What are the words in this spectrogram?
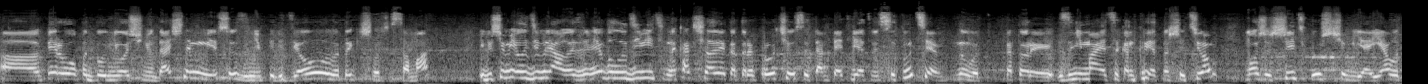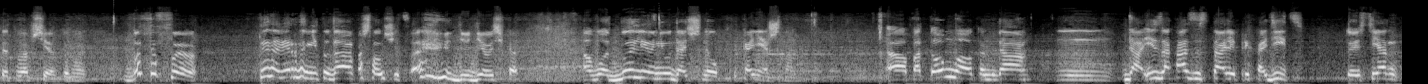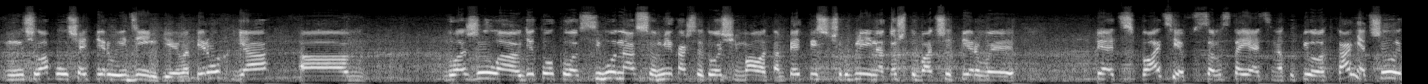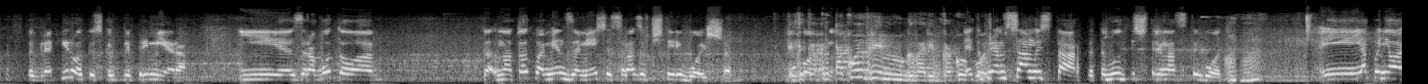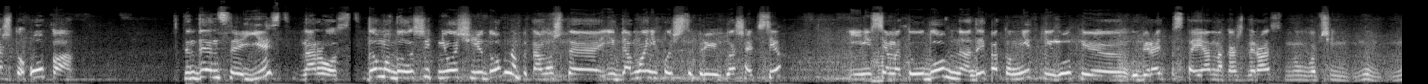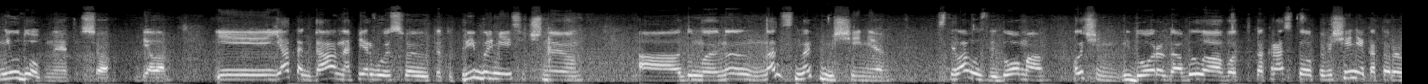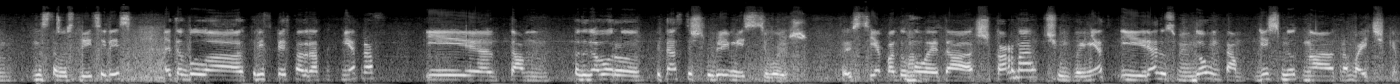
А, первый опыт был не очень удачным, я все за нее переделала, в итоге шла все сама. И причем я удивлялась, для меня было удивительно, как человек, который проучился там пять лет в институте, ну вот, который занимается конкретно шитьем, может шить хуже, чем я. Я вот это вообще думаю, what the fuck? Ты, наверное, не туда пошла учиться, девочка. А вот, были неудачные опыты, конечно. А потом, когда, да, и заказы стали приходить, то есть я начала получать первые деньги. Во-первых, я вложила где-то около всего-навсего, мне кажется, это очень мало, там 5 тысяч рублей на то, чтобы отшить первые пять платьев самостоятельно, купила ткань, отшила их, отфотографировала, то есть как для примера. И заработала на тот момент за месяц сразу в 4 больше. Это вот. про какое время мы говорим? Какой это год? прям самый старт, это был 2013 год. Uh-huh. И я поняла, что опа, тенденция есть на рост. Дома было шить не очень удобно, потому что и домой не хочется приглашать всех, и не всем это удобно, да и потом нитки, иголки убирать постоянно каждый раз, ну, вообще ну, неудобно это все дело. И я тогда на первую свою вот эту прибыль месячную а, думаю, ну, надо снимать помещение. Сняла возле дома, очень недорого. Было вот как раз то помещение, которым мы с тобой встретились. Это было 35 квадратных метров. И там по договору 15 тысяч рублей в месяц всего лишь. То есть я подумала, это шикарно, почему бы и нет. И рядом с моим домом там 10 минут на трамвайчике.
